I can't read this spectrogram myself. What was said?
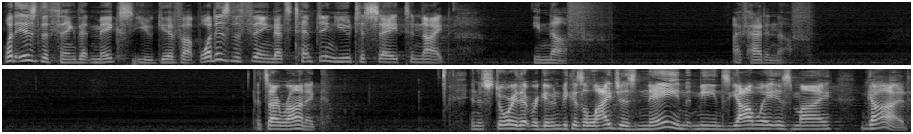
What is the thing that makes you give up? What is the thing that's tempting you to say tonight, enough? I've had enough. It's ironic in the story that we're given because Elijah's name means Yahweh is my God.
